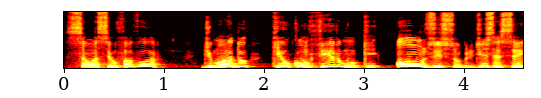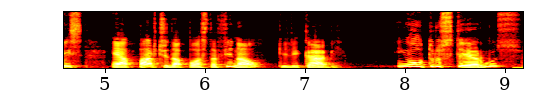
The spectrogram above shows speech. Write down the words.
são a seu favor. De modo que eu confirmo que 11 sobre 16 é a parte da aposta final que lhe cabe. Em outros termos...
